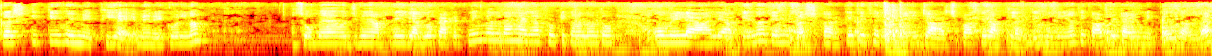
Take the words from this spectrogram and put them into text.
ਕ੍ਰਸ਼ ਕੀਤੀ ਹੋਈ ਮੇਥੀ ਹੈ ਇਹ ਮੇਰੇ ਕੋਲ ਨਾ। ਸੋ ਮੈਂ ਉਹ ਜਿਵੇਂ ਆਪਣੇ ਯੈਲੋ ਪੈਕੇਟ ਨਹੀਂ ਮਿਲਦਾ ਹੈਗਾ ਫਰੂਟੀਕਾਨਾ ਤੋਂ ਉਵੇਂ ਲਿਆ ਲਿਆ ਕੇ ਨਾ ਤੇ ਇਹਨੂੰ ਕ੍ਰਸ਼ ਕਰਕੇ ਤੇ ਫਿਰ ਮੈਂ ਜਾਰ 'ਚ ਪਾ ਕੇ ਰੱਖ ਲੈਂਦੀ ਹੁੰਦੀ ਆ ਤੇ ਕਾਫੀ ਟਾਈਮ ਨਿਕਲ ਜਾਂਦਾ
